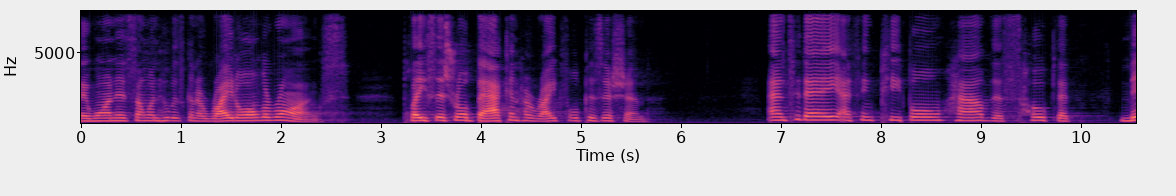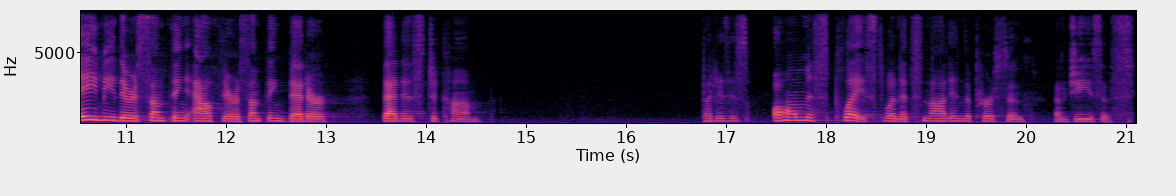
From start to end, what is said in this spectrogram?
They wanted someone who was going to right all the wrongs, place Israel back in her rightful position. And today, I think people have this hope that maybe there is something out there, something better that is to come. But it is all misplaced when it's not in the person of Jesus.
